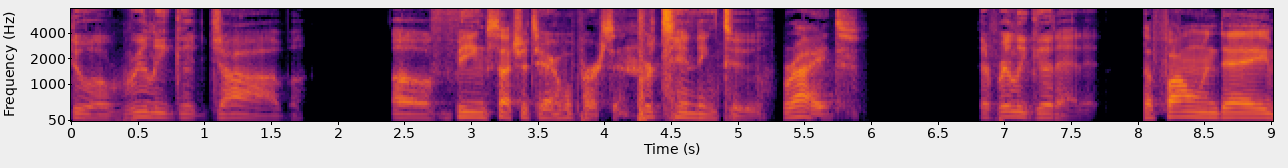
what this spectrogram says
do a really good job of Being such a terrible person. pretending to. Right. They're really good at it. The following day,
